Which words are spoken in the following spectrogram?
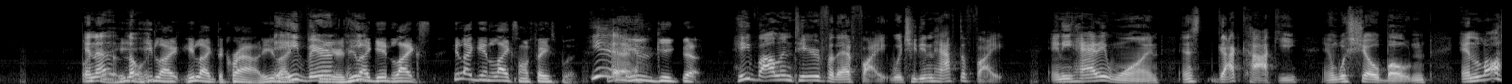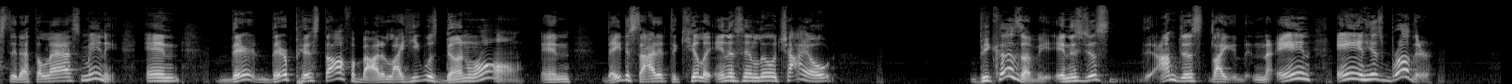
And that, He, no, he like he liked the crowd. He like He very- cheers. He, he- like getting likes. He like getting likes on Facebook. Yeah. he was geeked up. he volunteered for that fight, which he didn't have to fight, and he had it won and got cocky and was showboating and lost it at the last minute. And they're they're pissed off about it, like he was done wrong, and they decided to kill an innocent little child because of it. And it's just I'm just like and and his brother.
